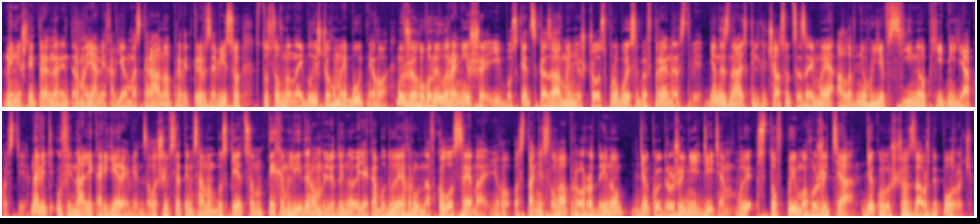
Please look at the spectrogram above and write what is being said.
Нинішній тренер Інтер Майамі Хав'єр Маскарано привідкрив завісу стосовно найближчого майбутнього. Ми вже говорили раніше, і Бускет сказав мені, що спробує себе в тренерстві. Я не знаю, скільки часу це займе, але в нього є всі необхідні якості. Навіть у фіналі кар'єри він залишився тим самим Бускетсом, тихим лідером, людиною, яка будує гру навколо себе. Його останні слова про родину: дякую дружині і дітям. Ви стовпи мого життя. Дякую, що завжди поруч.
